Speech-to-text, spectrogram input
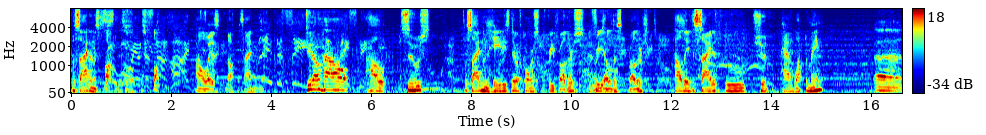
Poseidon is fucking cool. It's fucking. I always love Poseidon. Do you know how how Zeus, Poseidon, and Hades, they're of course the three brothers, the three eldest brothers, how they decided who should have what domain? Uh,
